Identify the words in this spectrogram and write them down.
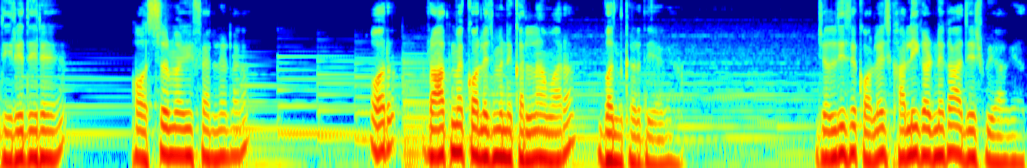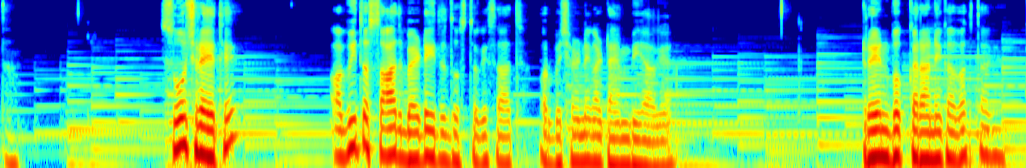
धीरे धीरे हॉस्टल में भी फैलने लगा और रात में कॉलेज में निकलना हमारा बंद कर दिया गया। जल्दी से कॉलेज खाली करने का आदेश भी आ गया था। सोच रहे थे, अभी तो साथ बैठे ही थे दोस्तों के साथ और बिछड़ने का टाइम भी आ गया। ट्रेन बुक कराने का वक्त आ गया।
